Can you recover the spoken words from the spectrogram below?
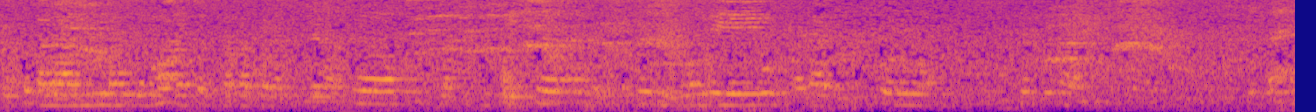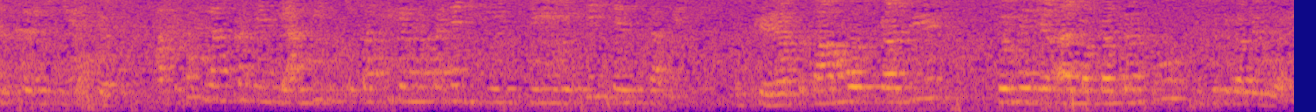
Contoh kalau hari ni nasi lemak, esok kita akan buat nasi lemak ke, nasi putih ke, ke, nasi goreng, ada disco. Macam tu lah. Soalan seterusnya, apakah langkah yang diambil untuk pastikan makanan dijual bersih dan selamat? Okey, yang pertama sekali penyediaan makanan tu kita kena lihat.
